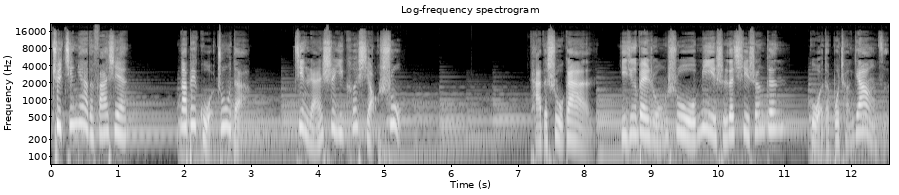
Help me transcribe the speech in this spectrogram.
却惊讶地发现，那被裹住的，竟然是一棵小树。它的树干已经被榕树密实的气生根裹得不成样子。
